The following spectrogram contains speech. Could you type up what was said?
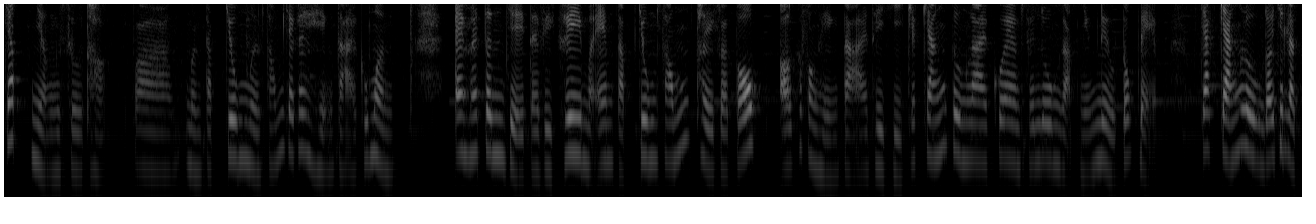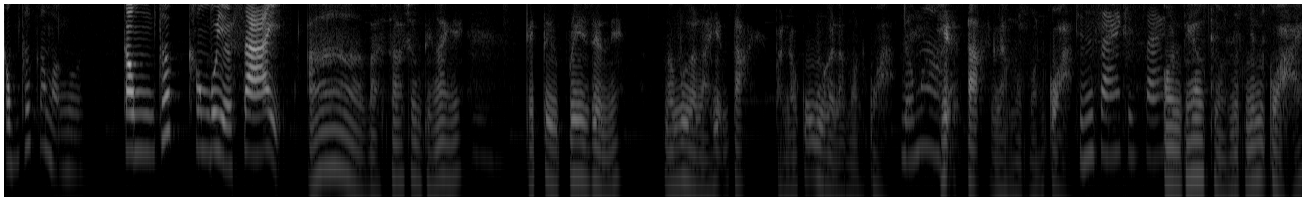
chấp nhận sự thật và mình tập trung mình sống cho cái hiện tại của mình. Em hãy tin chị tại vì khi mà em tập trung sống thiệt là tốt ở cái phần hiện tại thì chị chắc chắn tương lai của em sẽ luôn gặp những điều tốt đẹp. Chắc chắn luôn, đó chính là công thức đó mọi người. Công thức không bao giờ sai. à và sao trong tiếng anh ấy cái từ present ấy nó vừa là hiện tại và nó cũng vừa là món quà. Đúng rồi. hiện tại là một món quà. Chính xác, chính xác. còn theo kiểu luật nhân quả ấy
